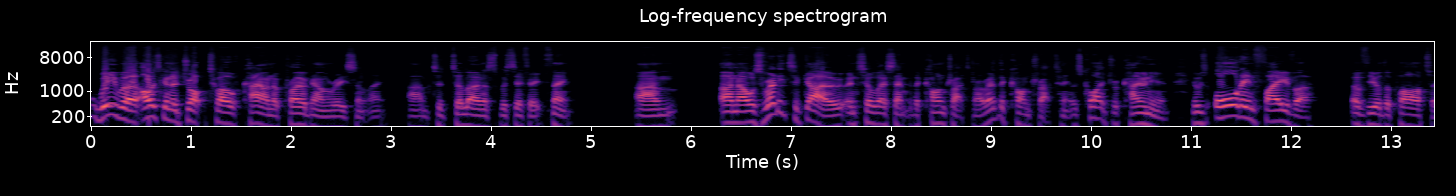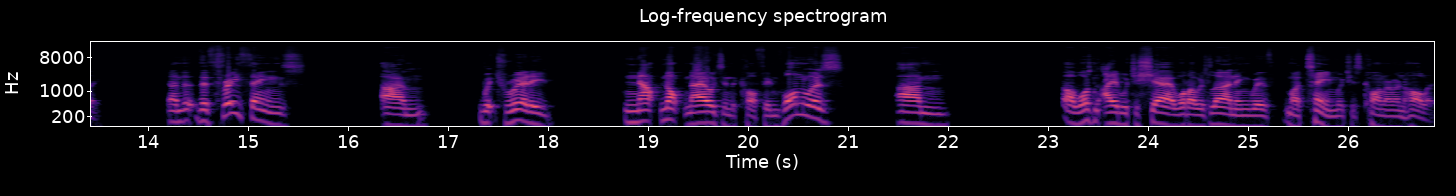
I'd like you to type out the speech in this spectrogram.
We were I was going to drop 12k on a program recently um, to to learn a specific thing. Um, and I was ready to go until they sent me the contract. And I read the contract, and it was quite draconian. It was all in favour of the other party. And the, the three things um, which really knocked nails in the coffin. One was um, I wasn't able to share what I was learning with my team, which is Connor and Holly.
